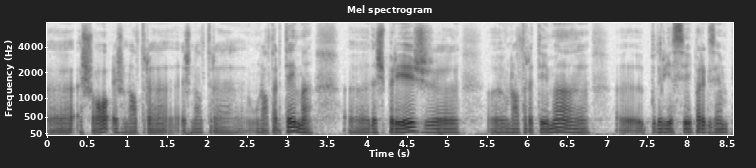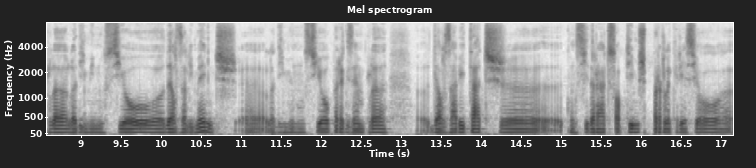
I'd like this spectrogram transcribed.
Eh, això és un altre, és un altre, un altre tema. Eh, després, eh, un altre tema eh, podria ser, per exemple, la diminució dels aliments, eh, la diminució, per exemple, dels hàbitats eh, considerats òptims per la creació eh,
